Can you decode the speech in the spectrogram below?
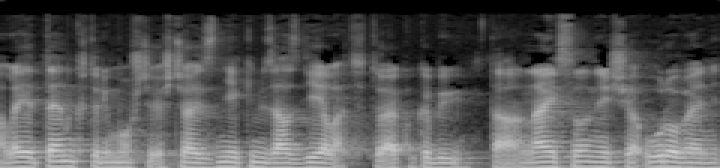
ale je ten, ktorý môžete ešte aj s niekým zazdieľať. To je ako keby tá najsilnejšia úroveň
